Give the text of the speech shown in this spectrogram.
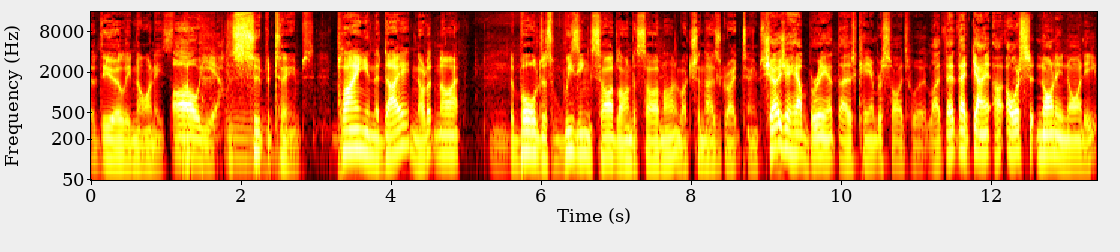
of the early nineties. Oh, yeah. the super teams playing in the day, not at night. The ball just whizzing sideline to sideline, watching those great teams. Shows you how brilliant those Canberra sides were. Like that, that game, I I watched it 1990.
